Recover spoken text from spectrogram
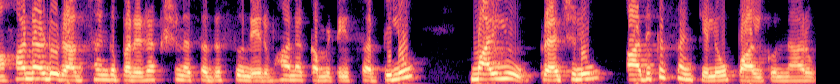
మహానాడు రాజ్యాంగ పరిరక్షణ సదస్సు నిర్వహణ కమిటీ సభ్యులు మరియు ప్రజలు అధిక సంఖ్యలో పాల్గొన్నారు.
